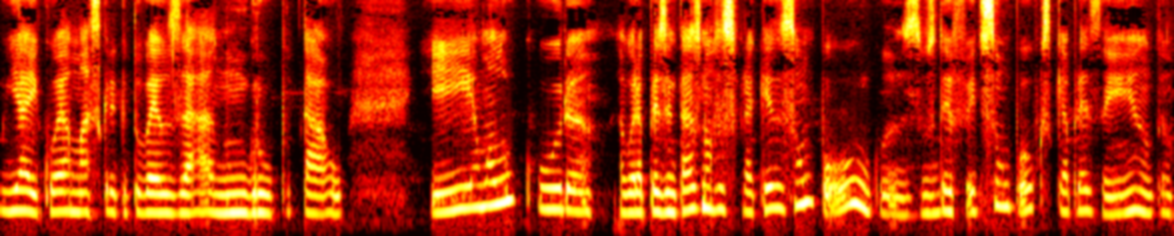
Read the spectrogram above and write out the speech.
E aí, qual é a máscara que tu vai usar num grupo tal? E é uma loucura. Agora, apresentar as nossas fraquezas são poucos, os defeitos são poucos que apresentam.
